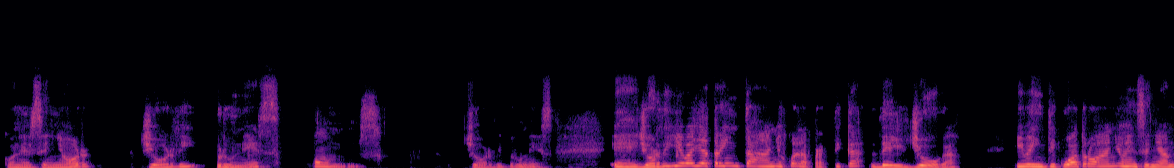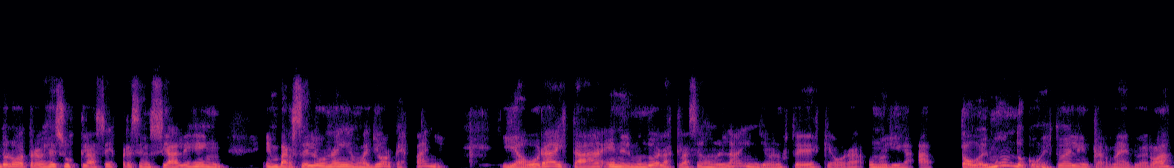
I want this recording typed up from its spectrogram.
con el señor Jordi Prunés Pons. Jordi Prunés. Eh, Jordi lleva ya 30 años con la práctica del yoga y 24 años enseñándolo a través de sus clases presenciales en, en Barcelona y en Mallorca, España y ahora está en el mundo de las clases online. Ya ven ustedes que ahora uno llega a todo el mundo con esto del Internet, ¿verdad?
